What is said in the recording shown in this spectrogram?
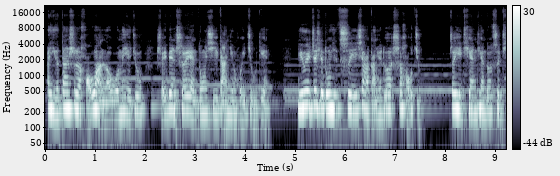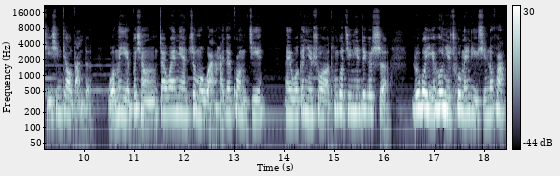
哎呀，但是好晚了，我们也就随便吃了点东西，赶紧回酒店。因为这些东西吃一下，感觉都要吃好久，这一天天都是提心吊胆的。我们也不想在外面这么晚还在逛街。哎，我跟你说，通过今天这个事，如果以后你出门旅行的话，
